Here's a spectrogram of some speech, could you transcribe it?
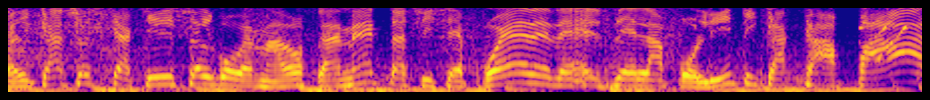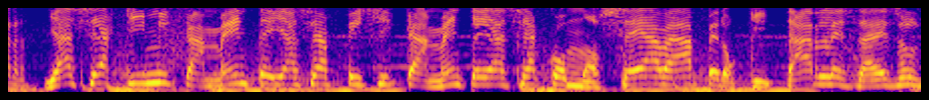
El caso es que aquí dice el gobernador, la neta, si se puede desde la política capar, ya sea químicamente, ya sea físicamente, ya sea como sea, ¿verdad? Pero quitarles a esos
